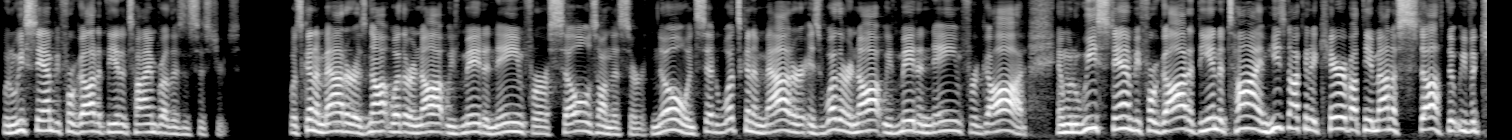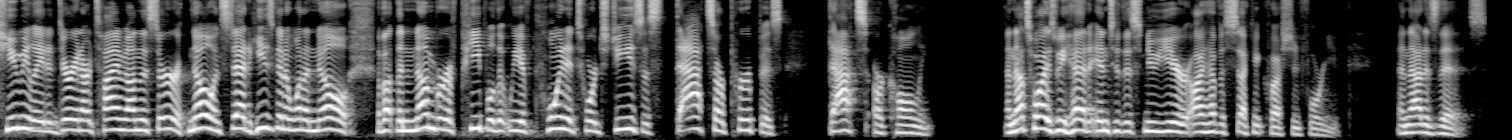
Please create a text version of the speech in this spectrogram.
When we stand before God at the end of time, brothers and sisters, What's going to matter is not whether or not we've made a name for ourselves on this earth. No, instead, what's going to matter is whether or not we've made a name for God. And when we stand before God at the end of time, He's not going to care about the amount of stuff that we've accumulated during our time on this earth. No, instead, He's going to want to know about the number of people that we have pointed towards Jesus. That's our purpose. That's our calling. And that's why, as we head into this new year, I have a second question for you. And that is this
